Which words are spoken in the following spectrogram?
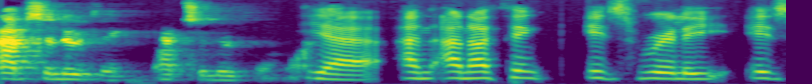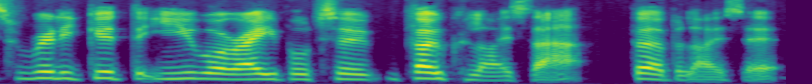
absolutely, absolutely. Yeah, and and I think it's really it's really good that you are able to vocalize that, verbalize it.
